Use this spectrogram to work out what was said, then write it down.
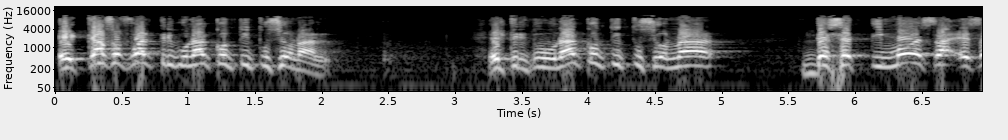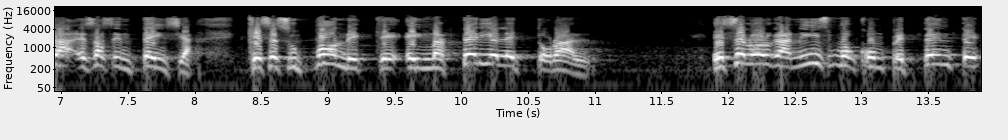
el caso fue al Tribunal Constitucional. El Tribunal Constitucional desestimó esa, esa, sentencia que se supone que en materia electoral es el organismo competente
